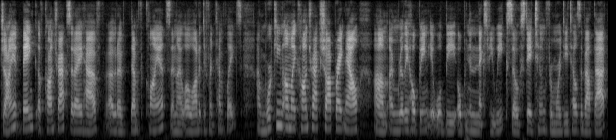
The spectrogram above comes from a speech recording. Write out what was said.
giant bank of contracts that I have uh, that I've done for clients and I, a lot of different templates. I'm working on my contract shop right now. Um, I'm really hoping it will be open in the next few weeks. So stay tuned for more details about that.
